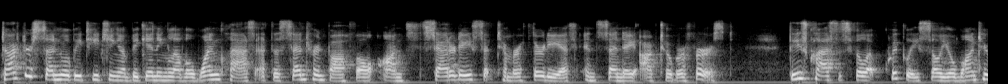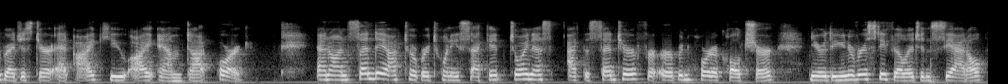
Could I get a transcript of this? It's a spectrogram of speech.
Dr. Sun will be teaching a beginning level 1 class at the Center in Bothell on Saturday, September 30th and Sunday, October 1st. These classes fill up quickly, so you'll want to register at iqim.org. And on Sunday, October 22nd, join us at the Center for Urban Horticulture near the University Village in Seattle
